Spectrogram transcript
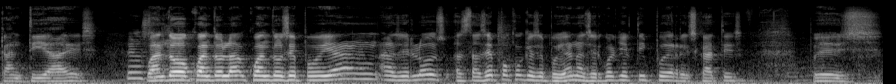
cantidades. Pero Cuando, cuando, la, cuando se podían hacer los, hasta hace poco que se podían hacer cualquier tipo de rescates, pues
